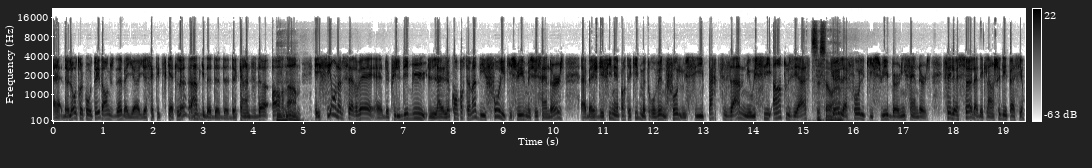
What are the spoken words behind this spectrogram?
Euh, de l'autre côté, donc je disais, ben, il, y a, il y a cette étiquette-là hein, de, de, de, de, candidat hors mm-hmm. norme. Et si on observait euh, depuis le début le comportement des foules qui suivent M. Sanders, ben, je défie n'importe qui de me trouver une foule aussi partisane mais aussi enthousiaste que hein. la foule qui suit Bernie Sanders. C'est le seul à déclencher des passions.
